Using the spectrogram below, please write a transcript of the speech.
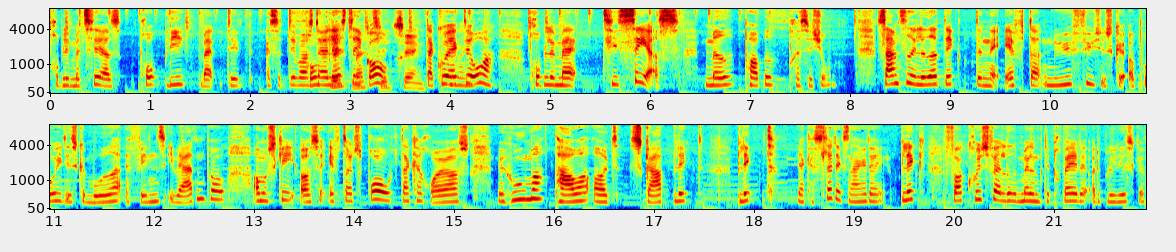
Problematiseres, problema, det, altså det var også, da jeg læste det i går, der kunne jeg ikke det ord, problematiseres med poppet præcision. Samtidig leder digtene efter nye fysiske og poetiske måder at findes i verden på, og måske også efter et sprog, der kan røres med humor, power og et skarpt blik, bligt, jeg kan slet ikke snakke i dag, blik for krydsfeltet mellem det private og det politiske.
